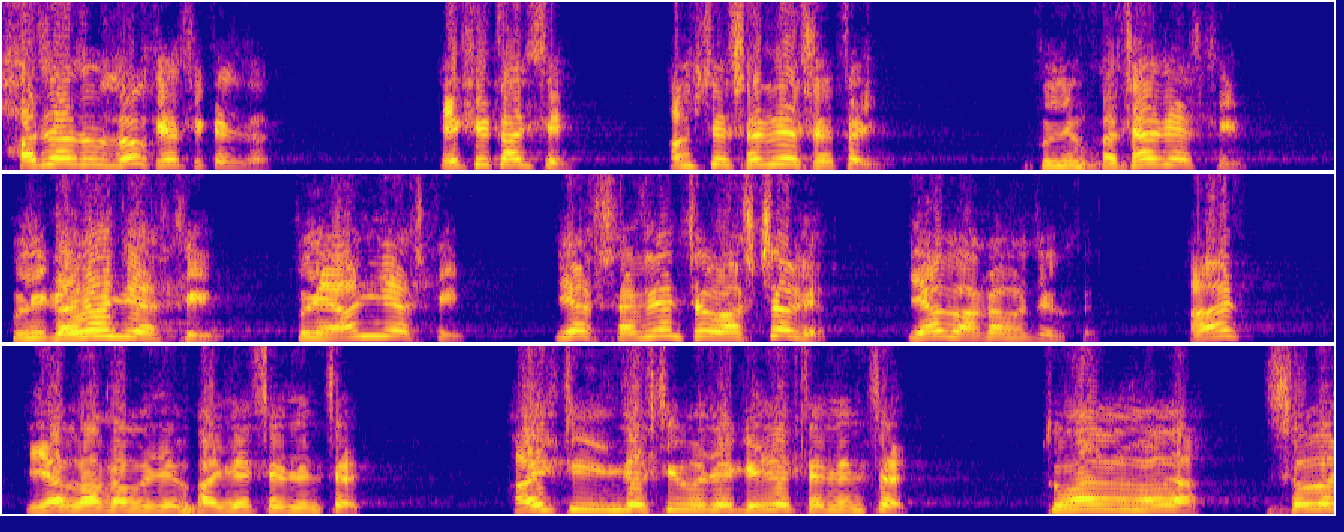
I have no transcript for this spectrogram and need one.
हजारो लोक या ठिकाणी जातात. एकेकालचे आमचे सगळे सहकारी कुणी पथारे असतील कुणी गरवांडी असतील कुणी अन्य असतील या सगळ्यांचं वास्तव्य या भागामध्ये होतं. आज या भागामध्ये फायद्याच्या नंतर आय टी इंडस्ट्रीमध्ये गेल्याच्यानंतर तुम्हाला मला सर्व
